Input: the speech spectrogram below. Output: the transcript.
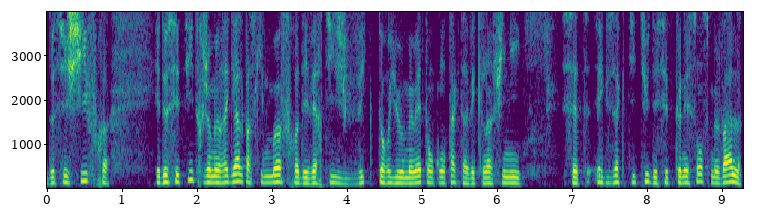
De ces chiffres, et de ces titres, je me régale parce qu'ils m'offrent des vertiges victorieux, me mettent en contact avec l'infini. Cette exactitude et cette connaissance me valent,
